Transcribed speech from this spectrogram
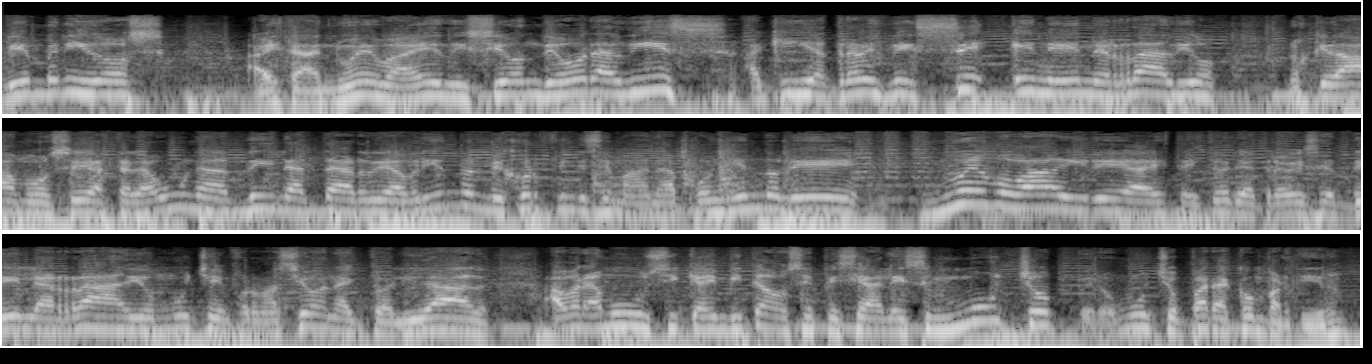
Bienvenidos a esta nueva edición de Hora 10 aquí a través de CNN Radio. Nos quedábamos eh, hasta la una de la tarde abriendo el mejor fin de semana, poniéndole nuevo aire a esta historia a través de la radio, mucha información, actualidad, habrá música, invitados especiales, mucho pero mucho para compartir.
